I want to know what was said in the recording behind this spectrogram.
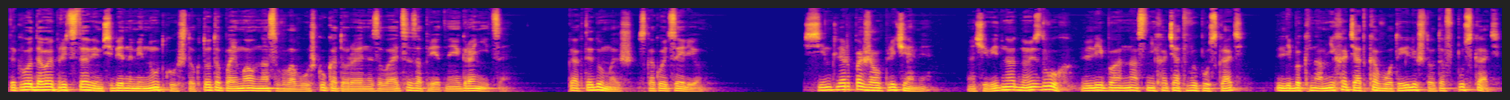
Так вот, давай представим себе на минутку, что кто-то поймал нас в ловушку, которая называется «запретные границы». Как ты думаешь, с какой целью? Синклер пожал плечами. Очевидно, одно из двух. Либо нас не хотят выпускать, либо к нам не хотят кого-то или что-то впускать.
